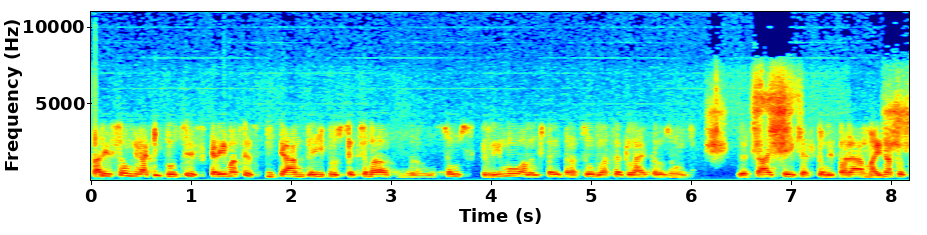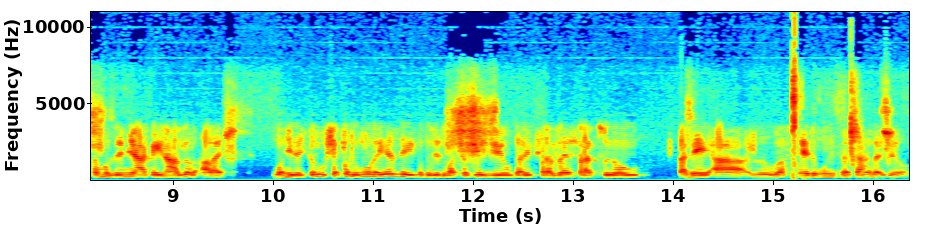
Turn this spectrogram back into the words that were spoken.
tady jsou nějaký kluci, s kterými se stýkám, který prostě třeba uh, jsou z Krymu, ale už tady pracují 20 let, rozumíš. Zeptáš se jich, jak to vypadá, mají na to samozřejmě nějaký názor, ale oni teď už jako domů nejezdí, protože 20 let žijou tady v Praze, pracují tady a vlastně domů nic netáhne, že jo.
